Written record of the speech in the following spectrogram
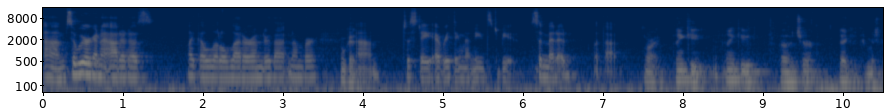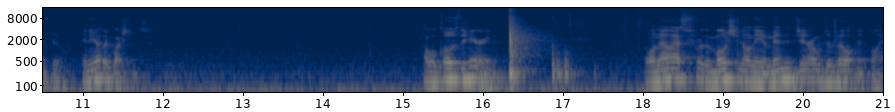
Um, so we were gonna add it as like a little letter under that number, okay, um, to state everything that needs to be submitted with that. All right, thank you, thank you, uh, Chair. Thank you, Commissioner Bill. Any other questions? I will close the hearing. I will now ask for the motion on the amended general development plan.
